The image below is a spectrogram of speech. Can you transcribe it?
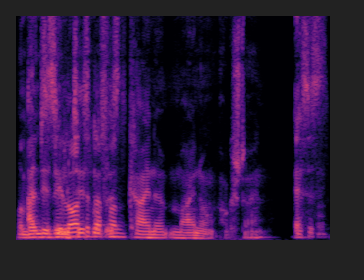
Und wenn Sie die Leute Antisemitismus davon. ist keine Meinung, Augstein. Es ist,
